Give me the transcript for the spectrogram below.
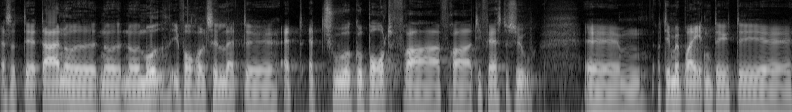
altså der, der er noget, noget, noget mod i forhold til at, øh, at, at ture gå bort fra, fra de faste syv. Øh, og det med bredden, det, det, øh,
